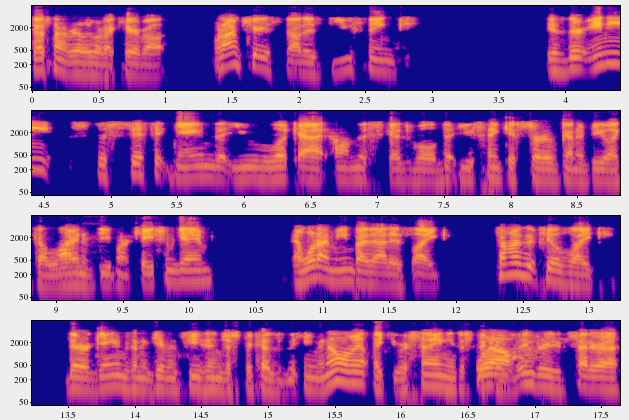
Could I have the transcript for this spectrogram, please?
That's not really what I care about. What I'm curious about is, do you think is there any specific game that you look at on this schedule that you think is sort of going to be like a line of demarcation game? And what I mean by that is like sometimes it feels like there are games in a given season just because of the human element, like you were saying, and just because Well- of injuries, et cetera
